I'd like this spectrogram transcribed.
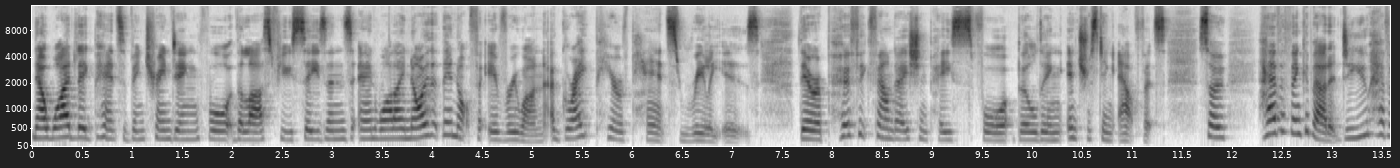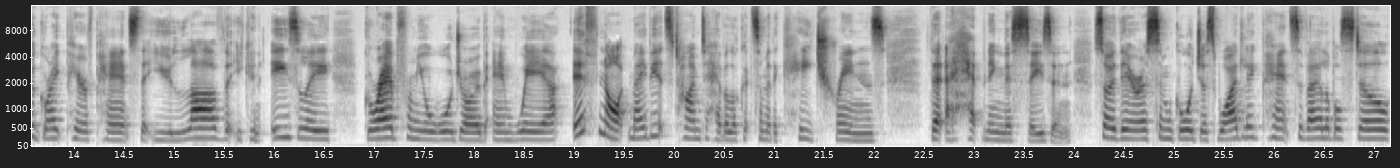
Now, wide leg pants have been trending for the last few seasons, and while I know that they're not for everyone, a great pair of pants really is. They're a perfect foundation piece for building interesting outfits. So, have a think about it. Do you have a great pair of pants that you love that you can easily grab from your wardrobe and wear? If not, maybe it's time to have a look at some of the key trends that are happening this season. So there are some gorgeous wide leg pants available still.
